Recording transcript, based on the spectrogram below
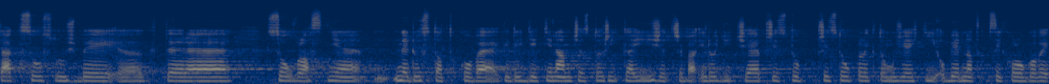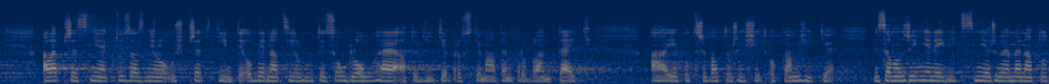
tak jsou služby, eh, které jsou vlastně nedostatkové, kdy děti nám často říkají, že třeba i rodiče přistup, přistoupili k tomu, že je chtějí objednat k psychologovi, ale přesně, jak tu zaznělo už předtím, ty objednací lhuty jsou dlouhé a to dítě prostě má ten problém teď a je potřeba to řešit okamžitě. My samozřejmě nejvíc směřujeme na to,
